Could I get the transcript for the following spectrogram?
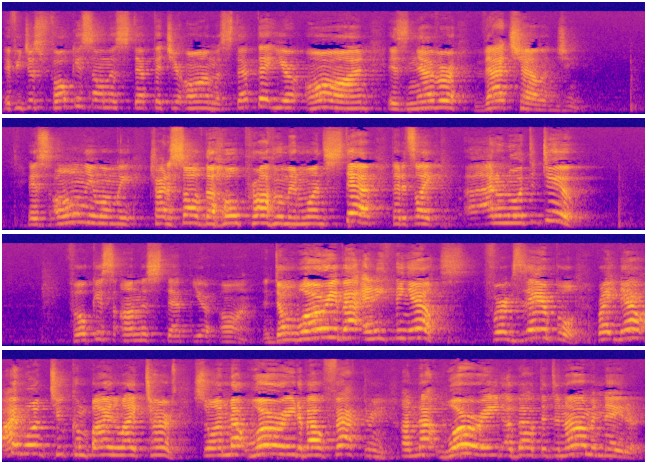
if you just focus on the step that you're on. The step that you're on is never that challenging. It's only when we try to solve the whole problem in one step that it's like, I don't know what to do. Focus on the step you're on. And don't worry about anything else. For example, right now I want to combine like terms. So I'm not worried about factoring. I'm not worried about the denominator.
